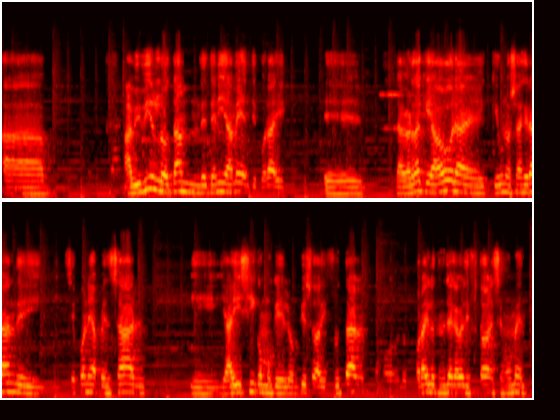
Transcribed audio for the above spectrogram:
a, vivirlo tan detenidamente por ahí. Eh, la verdad que ahora eh, que uno ya es grande y, se pone a pensar y, ahí sí como que lo empiezo a disfrutar, como por ahí lo tendría que haber disfrutado en ese momento.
